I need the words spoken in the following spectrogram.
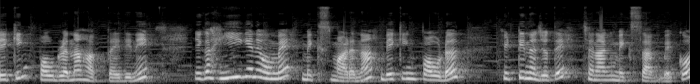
ಬೇಕಿಂಗ್ ಪೌಡ್ರನ್ನು ಹಾಕ್ತಾ ಇದ್ದೀನಿ. ಈಗ ಹೀಗೇ ಒಮ್ಮೆ ಮಿಕ್ಸ್ ಮಾಡೋಣ. ಬೇಕಿಂಗ್ ಪೌಡರ್ ಹಿಟ್ಟಿನ ಜೊತೆ ಚೆನ್ನಾಗಿ ಮಿಕ್ಸ್ ಆಗಬೇಕು.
